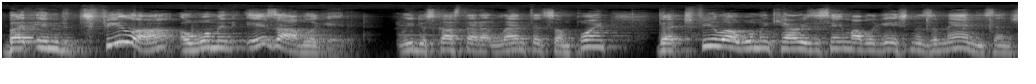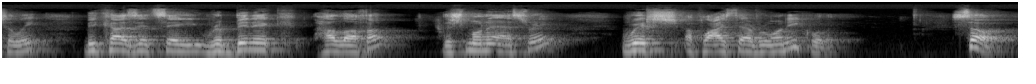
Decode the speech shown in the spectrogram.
But in the tefillah, a woman is obligated. We discussed that at length at some point, that tefillah, a woman carries the same obligation as a man, essentially, because it's a rabbinic halacha, the Shmona Esrei, which applies to everyone equally. So,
